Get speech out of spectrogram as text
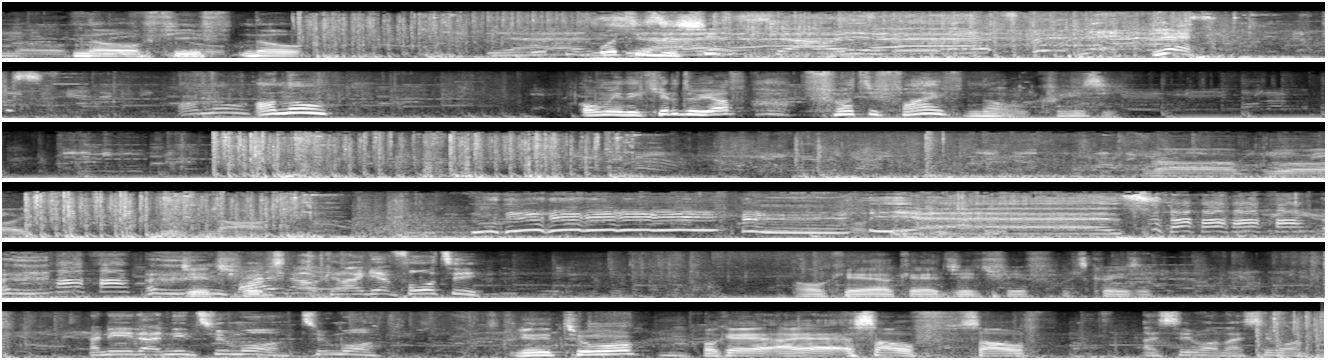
no, no, Thief, no. Yes. What is this shit? Oh, yes, Chow, yes. Yes! Oh no! Oh no! How many kills do you have? 35? No, crazy. No, bro, it's, it's not. yes. G3. Chow, can I get 40? Okay, okay, G3. It's crazy. I need, I need two more, two more. You need two more? Okay, I, uh, south, south. I see one, I see one.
